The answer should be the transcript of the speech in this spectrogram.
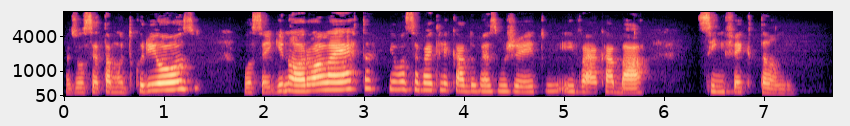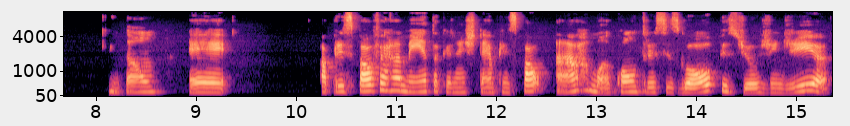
mas você está muito curioso, você ignora o alerta e você vai clicar do mesmo jeito e vai acabar se infectando. Então, é, a principal ferramenta que a gente tem, a principal arma contra esses golpes de hoje em dia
